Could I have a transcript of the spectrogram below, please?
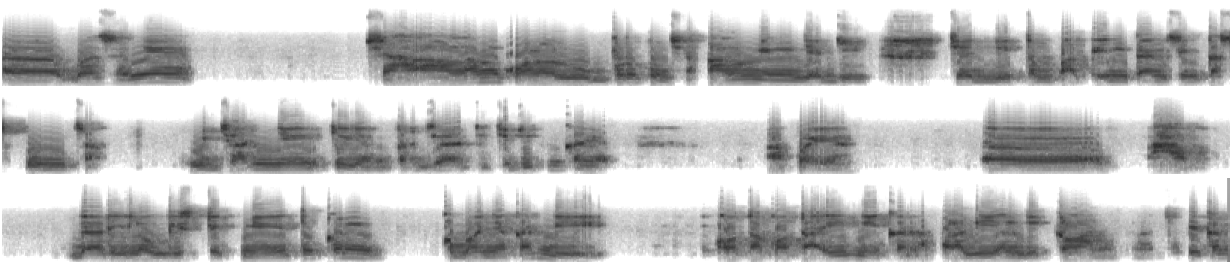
eh, bahasanya Shah Alam Kuala Lumpur puncak alam yang jadi jadi tempat intensitas puncak hujannya itu yang terjadi jadi kan kayak apa ya eh, hub dari logistiknya itu kan kebanyakan di kota-kota ini kan apalagi yang di Kelang Nah, tapi kan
